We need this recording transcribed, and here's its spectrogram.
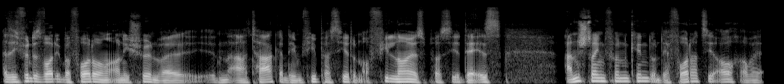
Also ich finde das Wort Überforderung auch nicht schön, weil ein Tag, an dem viel passiert und auch viel Neues passiert, der ist anstrengend für ein Kind und der fordert sie auch, aber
